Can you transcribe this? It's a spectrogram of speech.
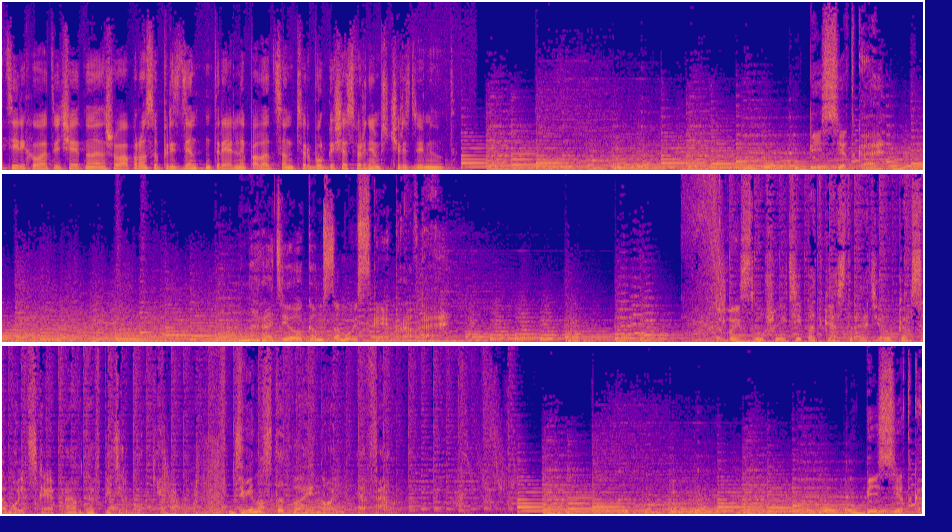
Терехова отвечает на наши вопросы, президент Нотариальной палаты Санкт-Петербурга. Сейчас вернемся через две минуты. Беседка. На радио «Комсомольская правда». Вы слушаете подкаст радио «Комсомольская правда» в Петербурге. 92.0 FM. Беседка.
